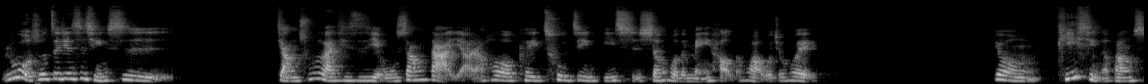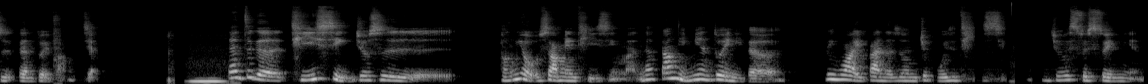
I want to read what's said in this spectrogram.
如果说这件事情是讲出来，其实也无伤大雅，然后可以促进彼此生活的美好的话，我就会用提醒的方式跟对方讲。但这个提醒就是朋友上面提醒嘛。那当你面对你的另外一半的时候，你就不会是提醒，你就会碎碎念。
